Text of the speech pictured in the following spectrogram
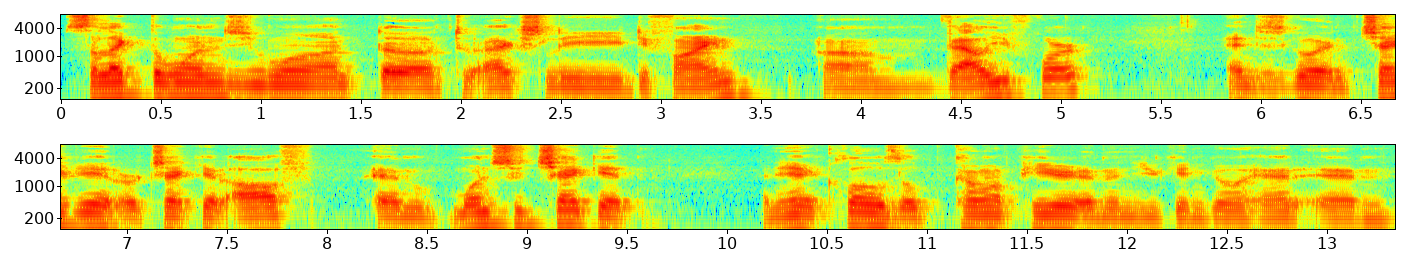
Select the ones you want uh, to actually define um, value for and just go ahead and check it or check it off. And once you check it and hit close it'll come up here and then you can go ahead and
